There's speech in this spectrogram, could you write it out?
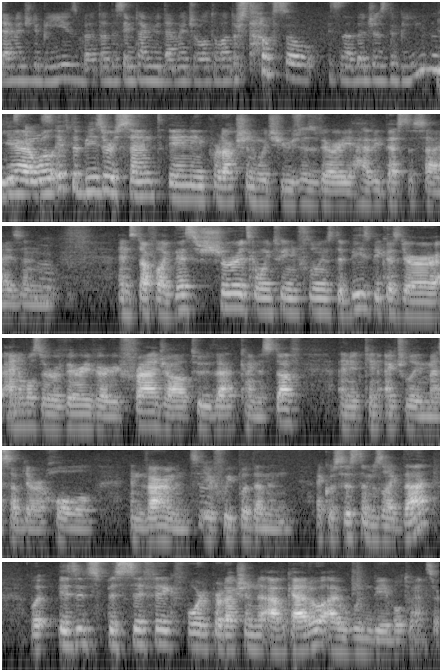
damage the bees, but at the same time you damage a lot of other stuff. So it's not that just the bees. Yeah, well, if the bees are sent in a production which uses very heavy pesticides and Mm. and stuff like this, sure, it's going to influence the bees because there are animals that are very, very fragile to that kind of stuff, and it can actually mess up their whole environment Mm. if we put them in ecosystems like that. But is it specific for the production of avocado? I wouldn't be able to answer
